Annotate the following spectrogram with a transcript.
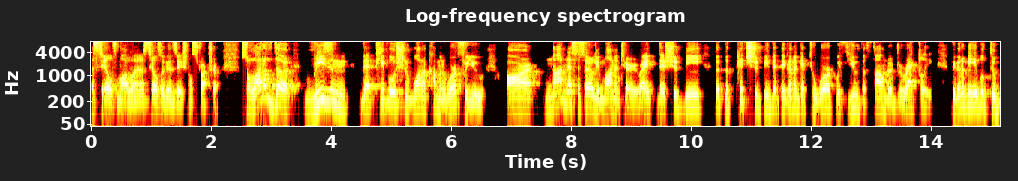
a sales model and a sales organizational structure. So, a lot of the reason that people should want to come and work for you are not necessarily monetary, right? There should be that the pitch should be that they're going to get to work with you, the founder, directly. They're going to be able to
